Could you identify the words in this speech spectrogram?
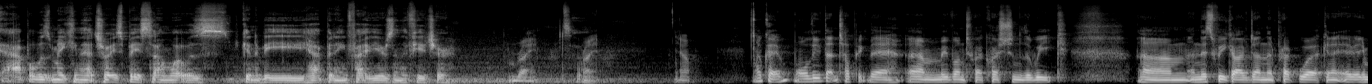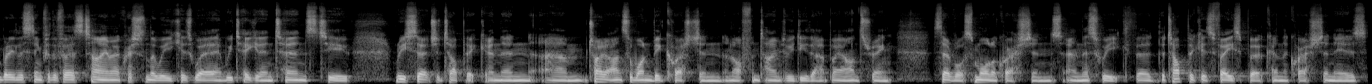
Apple was making that choice based on what was going to be happening five years in the future. Right. So. Right. Yeah. Okay, we'll leave that topic there. Um, move on to our question of the week. Um, and this week I've done the prep work, and anybody listening for the first time, our question of the week is where we take it in turns to research a topic and then um, try to answer one big question. And oftentimes we do that by answering several smaller questions. And this week the, the topic is Facebook, and the question is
